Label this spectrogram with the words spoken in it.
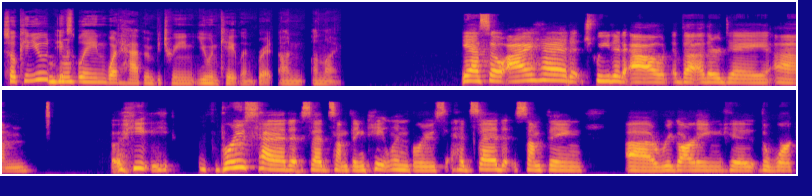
So can you mm-hmm. explain what happened between you and Caitlyn Britt on online? Yeah, so I had tweeted out the other day. Um, he, he Bruce had said something. Caitlyn Bruce had said something uh, regarding his the work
